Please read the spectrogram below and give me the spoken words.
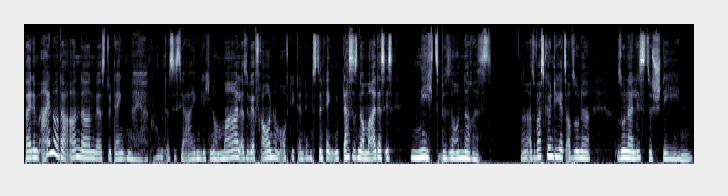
bei dem einen oder anderen wirst du denken, naja gut, das ist ja eigentlich normal. Also wir Frauen haben oft die Tendenz zu denken, das ist normal, das ist nichts Besonderes. Ne? Also was könnte jetzt auf so einer, so einer Liste stehen?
